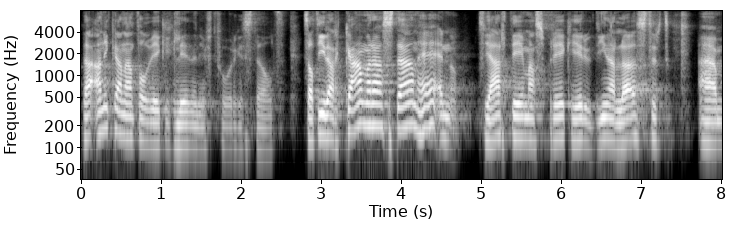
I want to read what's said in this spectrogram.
dat Annika een aantal weken geleden heeft voorgesteld. Ze had hier haar camera staan hè, en het jaarthema spreken, Heer, uw dienaar luistert. Ehm,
